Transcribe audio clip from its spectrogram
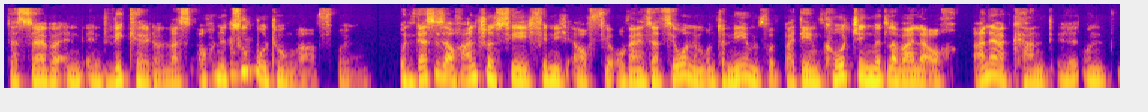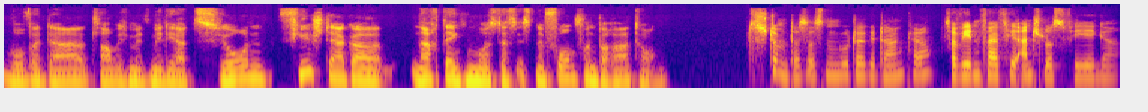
das selber ent entwickelt und was auch eine mhm. Zumutung war früher. Und das ist auch anschlussfähig, finde ich, auch für Organisationen im Unternehmen, bei denen Coaching mittlerweile auch anerkannt ist und wo wir da, glaube ich, mit Mediation viel stärker nachdenken muss. Das ist eine Form von Beratung. Das stimmt, das ist ein guter Gedanke. Ist auf jeden Fall viel anschlussfähiger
